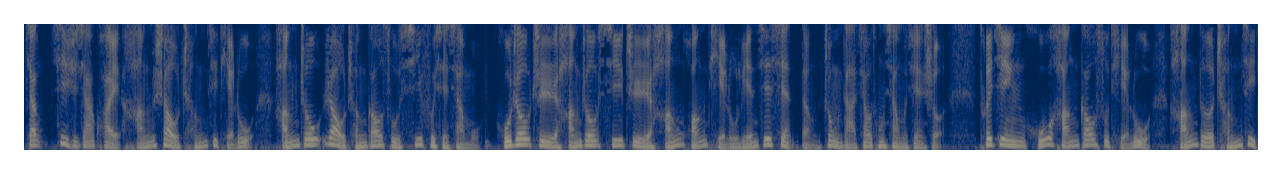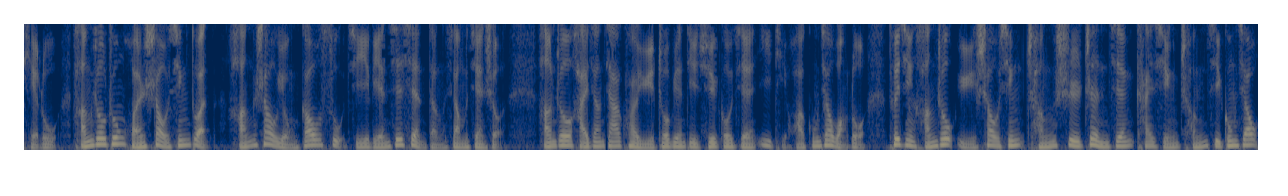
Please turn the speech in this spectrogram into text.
将继续加快杭绍城际铁路、杭州绕城高速西复线项目、湖州至杭州西至杭黄铁路连接线等重大交通项目建设，推进湖杭高速铁路、杭德城际铁路、杭州中环绍兴段、杭绍甬高速及连接线等项目建设。杭州还将加快与周边地区构建一体化公交网络，推进杭州与绍兴城市镇间开行城际公交，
